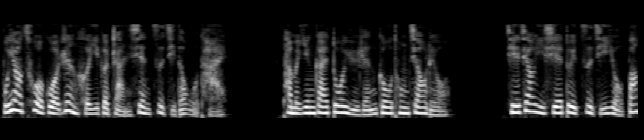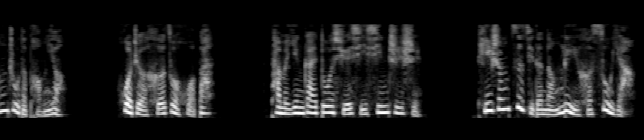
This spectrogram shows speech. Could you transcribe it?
不要错过任何一个展现自己的舞台。他们应该多与人沟通交流，结交一些对自己有帮助的朋友。或者合作伙伴，他们应该多学习新知识，提升自己的能力和素养。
